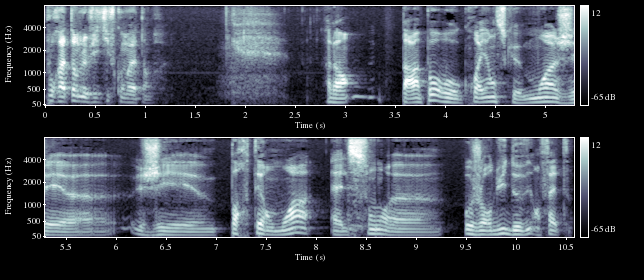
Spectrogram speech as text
pour atteindre l'objectif qu'on va atteindre? Alors, par rapport aux croyances que moi j'ai euh, j'ai portées en moi, elles sont euh, aujourd'hui devenues. En fait,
